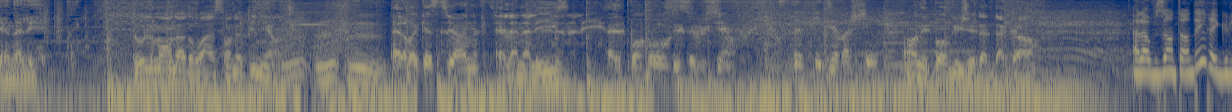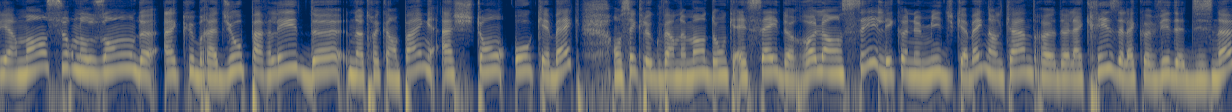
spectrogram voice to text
Bien aller. Tout le monde a droit à son opinion. Elle requestionne, elle analyse, elle propose des solutions. Sophie Durocher. On n'est pas obligé d'être d'accord. Alors, vous entendez régulièrement sur nos ondes à Cube Radio parler de notre campagne Achetons au Québec. On sait que le gouvernement, donc, essaye de relancer l'économie du Québec dans le cadre de la crise de la COVID-19.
